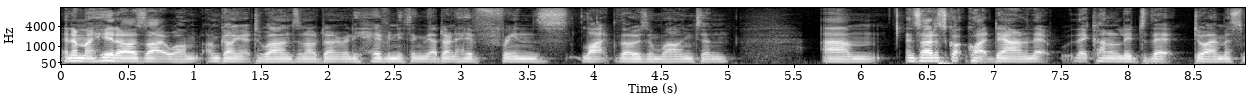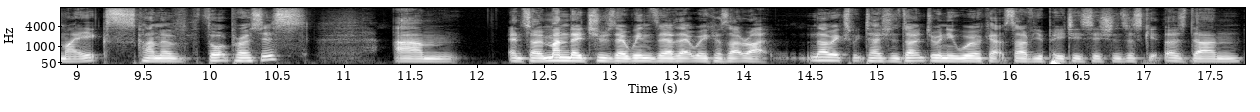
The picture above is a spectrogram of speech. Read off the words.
And in my head, I was like, "Well, I'm, I'm going out to Wellington. I don't really have anything. I don't have friends like those in Wellington." Um, and so I just got quite down, and that that kind of led to that "Do I miss my ex?" kind of thought process. Um, and so Monday, Tuesday, Wednesday of that week, I was like, right, no expectations. Don't do any work outside of your PT sessions. Just get those done.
